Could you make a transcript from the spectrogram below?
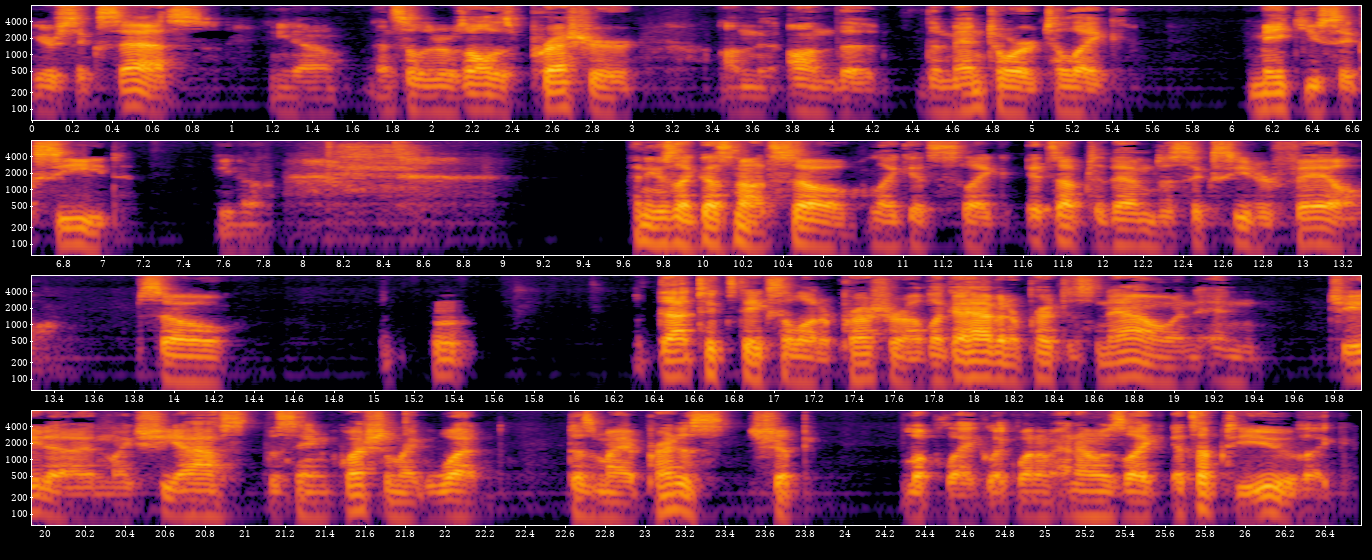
your success you know? And so there was all this pressure on the on the the mentor to like make you succeed you know? And he was like that's not so. Like it's like it's up to them to succeed or fail. So hmm. that takes takes a lot of pressure off. Like i have an apprentice now and and jada and like she asked the same question like what does my apprenticeship look like like what am, and i was like it's up to you like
